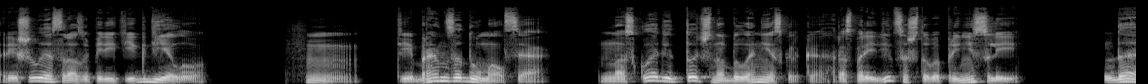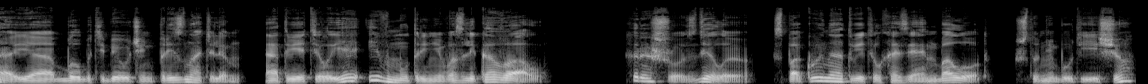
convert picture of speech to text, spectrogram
Решил я сразу перейти к делу. Хм... Тибран задумался. На складе точно было несколько. Распорядиться, чтобы принесли. «Да, я был бы тебе очень признателен», — ответил я и внутренне возликовал. «Хорошо, сделаю», — спокойно ответил хозяин болот. «Что-нибудь еще?»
